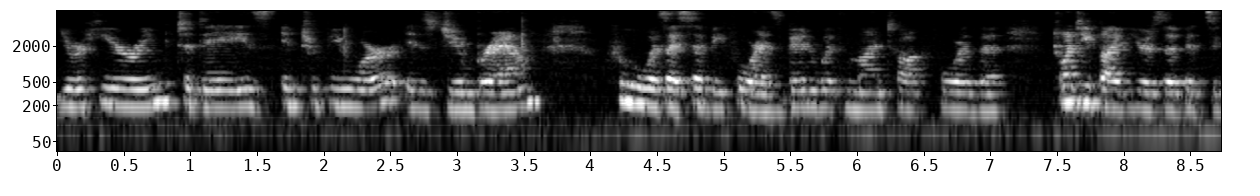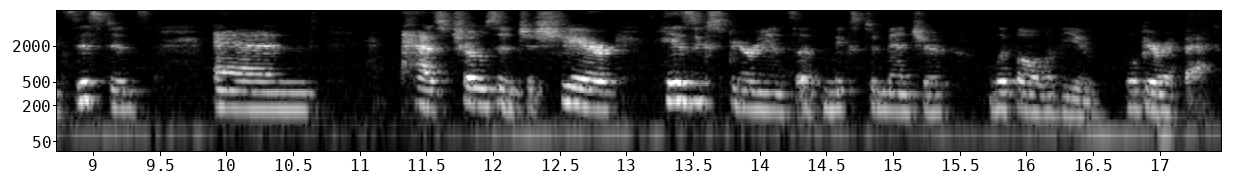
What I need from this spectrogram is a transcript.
you're hearing today's interviewer is Jim Brown who, as I said before, has been with Mind Talk for the 25 years of its existence and has chosen to share his experience of mixed dementia with all of you. We'll be right back.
